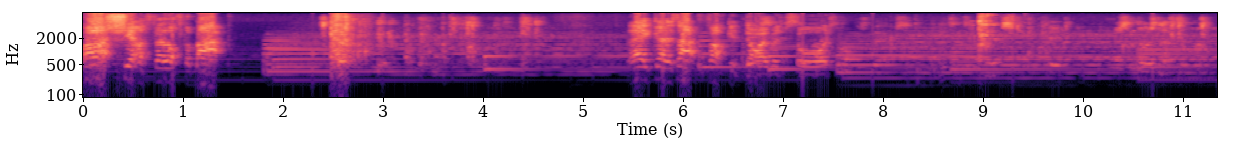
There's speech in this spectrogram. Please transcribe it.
Ah shit, I fell off the map. there goes that fucking diamond sword. It's Bex. It's a bit stupid. Just knows left and right.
